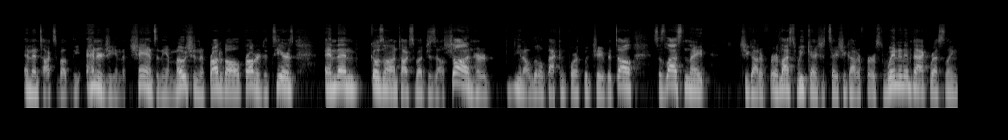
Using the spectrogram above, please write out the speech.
and then talks about the energy and the chance and the emotion that brought it all, brought her to tears, and then goes on talks about Gisele Shaw and her you know, little back and forth with Jai Vidal. Says last night she got her or last week, I should say, she got her first win in Impact Wrestling,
